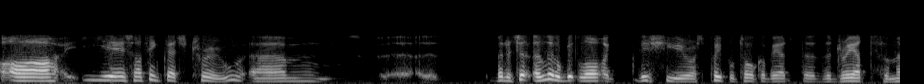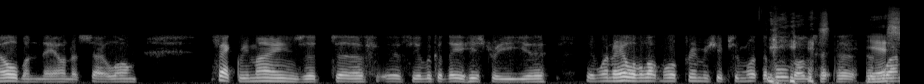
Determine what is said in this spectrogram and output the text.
Oh, yes, I think that's true. Um, but it's a, a, little bit like this year, as people talk about the, the drought for Melbourne now, and it's so long. Fact remains that uh, if you look at their history, uh, they won a hell of a lot more premierships than what the Bulldogs yes. have yes. won.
